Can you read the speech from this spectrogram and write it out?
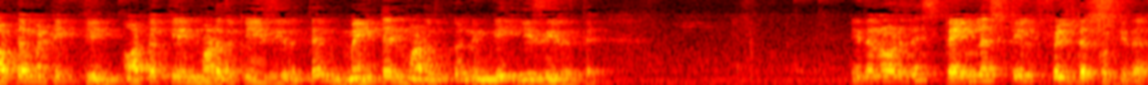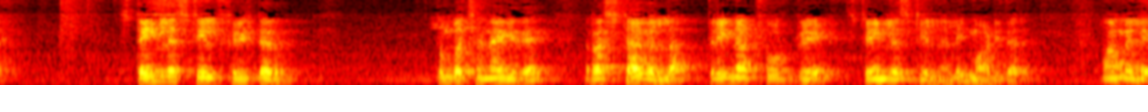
ಆಟೋಮೆಟಿಕ್ ಕ್ಲೀನ್ ಆಟೋ ಕ್ಲೀನ್ ಮಾಡೋದಕ್ಕೂ ಈಸಿ ಇರುತ್ತೆ ಮೈಂಟೈನ್ ಮಾಡೋದಕ್ಕೂ ನಿಮ್ಗೆ ಈಸಿ ಇರುತ್ತೆ. ಇದು ನೋಡಿದ್ರೆ ಸ್ಟೈನ್ಲೆಸ್ ಸ್ಟೀಲ್ ಫಿಲ್ಟರ್ ಕೊಟ್ಟಿದ್ದಾರೆ. ಸ್ಟೈನ್ಲೆಸ್ ಸ್ಟೀಲ್ ಫಿಲ್ಟರ್ ತುಂಬಾ ಚೆನ್ನಾಗಿದೆ ರಸ್ಟ್ ಆಗಲ್ಲ three not four grade stainless ಸ್ಟೀಲ್ನಲ್ಲಿ ಮಾಡಿದ್ದಾರೆ. ಆಮೇಲೆ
